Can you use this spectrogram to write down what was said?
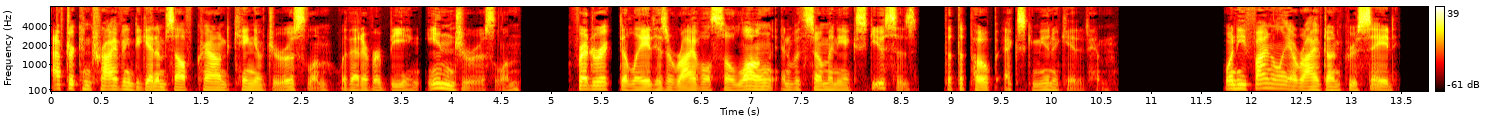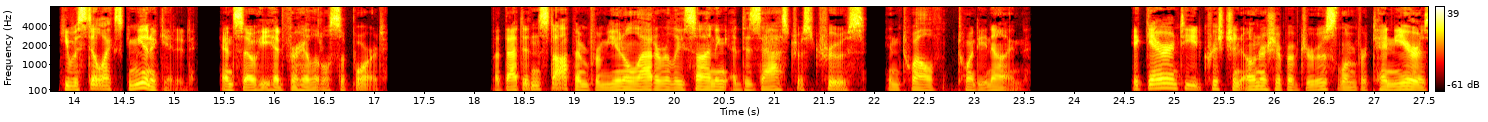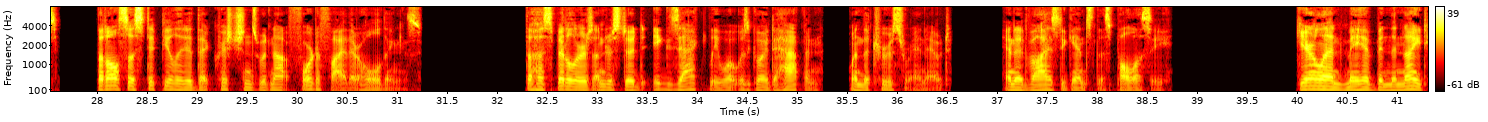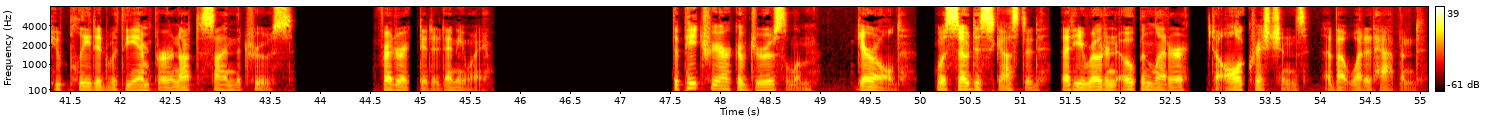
After contriving to get himself crowned King of Jerusalem without ever being in Jerusalem, Frederick delayed his arrival so long and with so many excuses that the Pope excommunicated him. When he finally arrived on crusade, he was still excommunicated, and so he had very little support. But that didn't stop him from unilaterally signing a disastrous truce in 1229. It guaranteed Christian ownership of Jerusalem for 10 years, but also stipulated that Christians would not fortify their holdings. The Hospitallers understood exactly what was going to happen when the truce ran out, and advised against this policy. Gerland may have been the knight who pleaded with the emperor not to sign the truce. Frederick did it anyway. The Patriarch of Jerusalem, Gerold, was so disgusted that he wrote an open letter to all Christians about what had happened.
